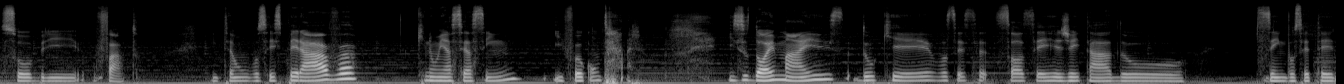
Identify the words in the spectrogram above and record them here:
sobre o fato. Então você esperava que não ia ser assim e foi o contrário. Isso dói mais do que você só ser rejeitado sem você ter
